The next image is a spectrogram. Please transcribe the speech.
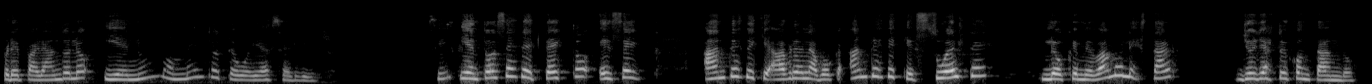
preparándolo y en un momento te voy a servir. ¿Sí? Y entonces detecto ese antes de que abra la boca, antes de que suelte lo que me va a molestar, yo ya estoy contando.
